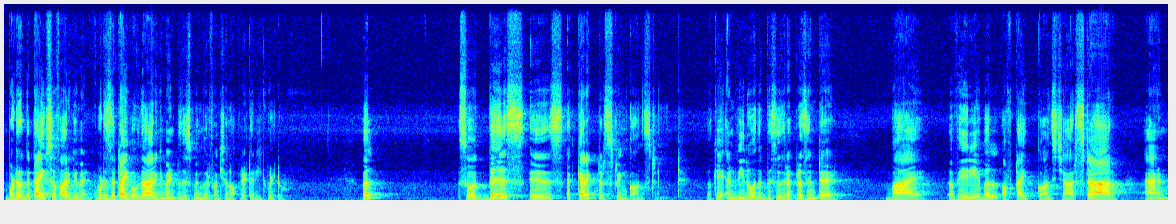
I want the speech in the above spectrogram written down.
what are the types of argument? What is the type of the argument to this member function operator equal to? Well, so this is a character string constant okay and we know that this is represented by a variable of type const char star and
